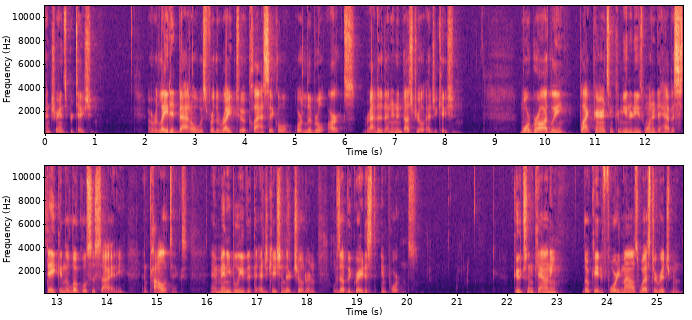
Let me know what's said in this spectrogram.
and transportation. A related battle was for the right to a classical or liberal arts rather than an industrial education. More broadly, black parents and communities wanted to have a stake in the local society and politics, and many believed that the education of their children was of the greatest importance. Goochland County, located 40 miles west of Richmond,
